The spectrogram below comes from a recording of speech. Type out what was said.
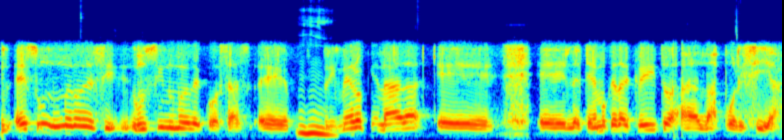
Es un número de un sinnúmero de cosas. Eh, Primero que nada, eh, le tenemos que dar crédito a las policías.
